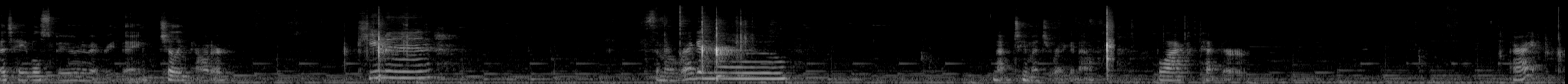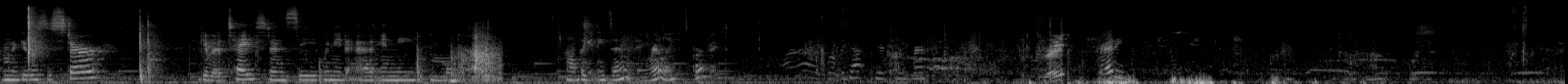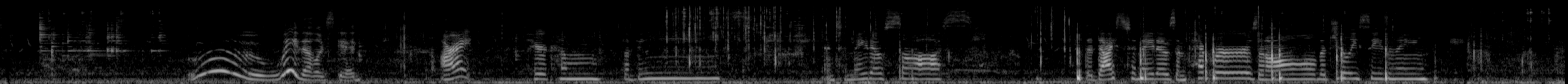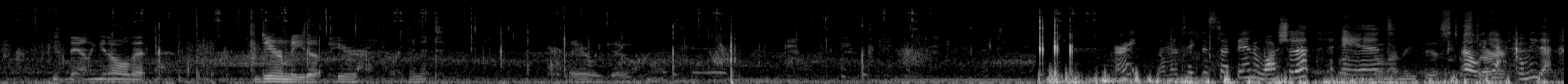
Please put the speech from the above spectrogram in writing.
a tablespoon of everything. Chili powder, cumin, some oregano, not too much oregano, black pepper. All right, I'm gonna give this a stir, give it a taste and see if we need to add any more. I don't think it needs anything really, it's perfect. What we got here, Cleaver? Ready? Ready. Ooh, wait, that looks good. All right, here come the beans and tomato sauce, the diced tomatoes and peppers and all the chili seasoning. Get down and get all that deer meat up here in it. There we go. All right, I'm gonna take this stuff in and wash it up and this to Oh start? yeah, we'll need that.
